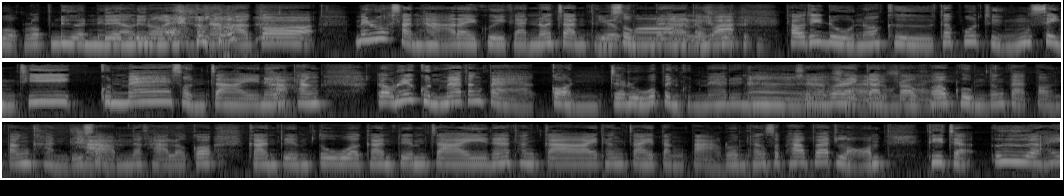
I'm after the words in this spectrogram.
บวกลบเดือนหนึ่งแล้วเนาะนะคะ ก็ไม่รู้สรรหาอะไรคุยกันเนาะจันถึงสุกนะคะแต่ว่าเท่าที่ดูเนาะคือถ้าพูดถึงสิ่งที่ คุณแม่สนใจนะทั้งเราเรียกคุณแม่ตั้งแต่ก่อนจะรู้ว่าเป็นคุณแม่ด้วยนะใช่ไหมเพราะรายการของเราครอบคลุมตั้งแต่ตอนตั้งครรภ์ด้วยซ้ำนะคะ แล้วก็การเตรียมตัวการเตรียมใจนะทางกายทางใจต่างๆ รวมทั้งสภาพแวดล้อมที่จะเอื้อให้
